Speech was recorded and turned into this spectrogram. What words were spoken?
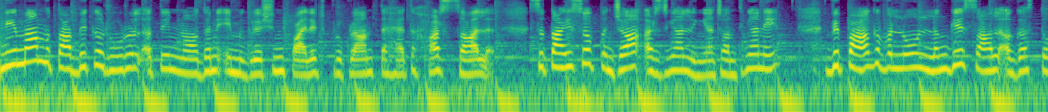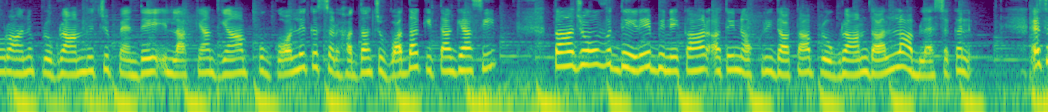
ਨਿਯਮਾਂ ਮੁਤਾਬਿਕ ਰੂਰਲ ਅਤੇ ਨਾਰਦਰਨ ਇਮੀਗ੍ਰੇਸ਼ਨ ਪਾਇਲਟ ਪ੍ਰੋਗਰਾਮ ਤਹਿਤ ਹਰ ਸਾਲ 2750 ਅਰਜ਼ੀਆਂ ਲਈਆਂ ਜਾਂਦੀਆਂ ਨੇ। ਵਿਭਾਗ ਵੱਲੋਂ ਲੰਘੇ ਸਾਲ ਅਗਸਤ ਦੌਰਾਨ ਪ੍ਰੋਗਰਾਮ ਵਿੱਚ ਪੈਂਦੇ ਇਲਾਕਿਆਂ ਦੀਆਂ ਭੂਗੋਲਿਕ ਸਰਹੱਦਾਂ 'ਚ ਵਾਧਾ ਕੀਤਾ ਗਿਆ ਸੀ ਤਾਂ ਜੋ ਵਧੇਰੇ ਬਿਨੇਕਾਰ ਅਤੇ ਨੌਕਰੀਦਾਤਾ ਪ੍ਰੋਗਰਾਮ ਦਾ ਲਾਭ ਲੈ ਸਕਣ। ਇਸ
